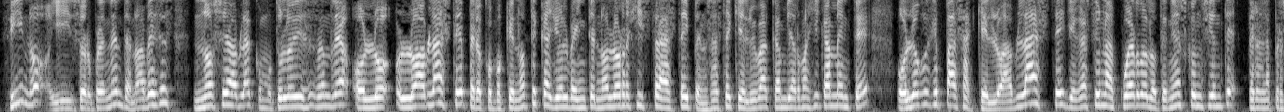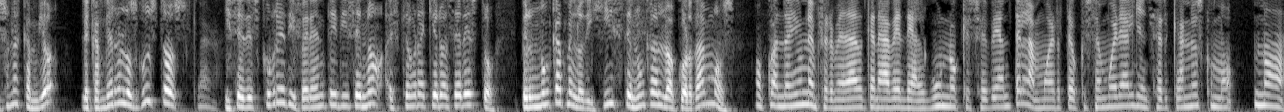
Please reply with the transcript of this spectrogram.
Sí, no, y sorprendente, ¿no? A veces no se habla, como tú lo dices, Andrea, o lo, lo hablaste, pero como que no te cayó el 20, no lo registraste y pensaste que lo iba a cambiar mágicamente, o luego, ¿qué pasa? Que lo hablaste, llegaste a un acuerdo, lo tenías consciente, pero la persona cambió. le cambiaron los gustos y se descubre diferente y dice, no, es que ahora quiero hacer esto, pero nunca me lo dijiste, nunca lo acordamos. O cuando hay una enfermedad grave de alguno que se ve ante la muerte o que se muere alguien cercano, es como, no,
